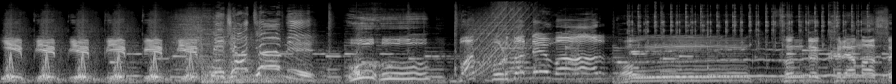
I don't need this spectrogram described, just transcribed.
Yip yip yip yip yip yip. Necati abi. Uhu, bak burada ne var? Om, fındık kreması.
